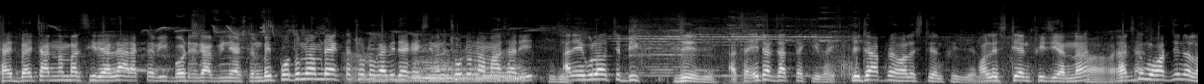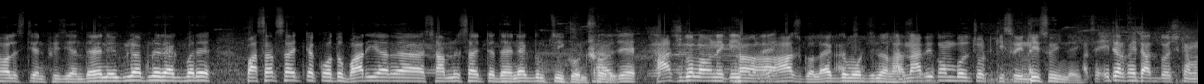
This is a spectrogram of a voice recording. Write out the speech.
সাইদ ভাই চার নাম্বার সিরিয়ালে আর একটা বিগ বডির গাবি নিয়ে আসলেন। ভাই প্রথমে আমরা একটা ছোট গাবি দেখাইছি মানে ছোট না মাঝারি। আর এগুলো হচ্ছে বিগ জি জি। আচ্ছা এটার জাতটা কি ভাই? এটা আপনার হলস্টিয়ান ফিজিয়ান হলিস্টিয়ান ফিজিয়ান না? হ্যাঁ, একদম অরিজিনাল হলস্টিয়ান ফিজিয়ান দেখেন এগুলো আপনার একবারে পাশার সাইডটা কত বাড়ি আর সামনের সাইডটা দেখেন একদম চিকন যে হাঁস গলা অনেকেই হ্যাঁ, বলে। হাঁস গলা একদম অরিজিনাল আর হাঁস নাভি কম্বল চোট কিছুই নাই। কিছুই নাই। আচ্ছা এটার ভাই দাঁত বয়স কেমন?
